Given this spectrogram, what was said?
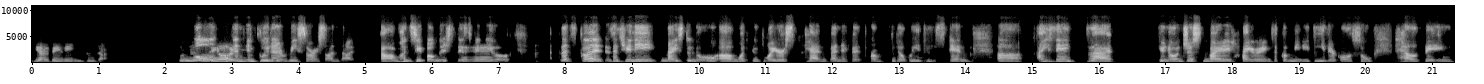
yeah they really do that. We'll So in- include a resource on that uh, once we publish this Mm-mm. video. That's good. That's really nice to know um, what employers can benefit from PWDs. And uh, I think that, you know, just by hiring the community, they're also helping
